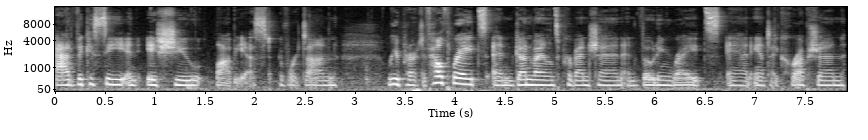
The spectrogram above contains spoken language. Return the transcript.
advocacy and issue lobbyist. I've worked on reproductive health rights and gun violence prevention and voting rights and anti corruption.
